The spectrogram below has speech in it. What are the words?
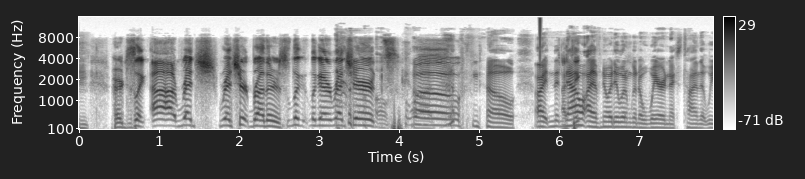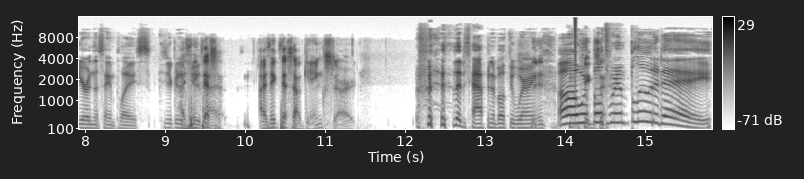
Her just like ah red sh- red shirt brothers. Look look at our red shirts. Oh, Whoa. No. All right, n- I now think- I have no idea what I'm going to wear next time that we are in the same place because you're going to do that. I think that's how gangs start. that just happened to both be wearing. Oh, we're both wearing blue today.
